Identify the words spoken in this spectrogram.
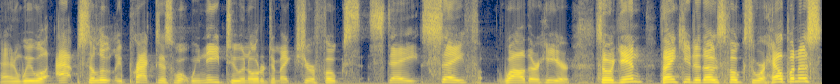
and we will absolutely practice what we need to in order to make sure folks stay safe while they're here. So, again, thank you to those folks who are helping us,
